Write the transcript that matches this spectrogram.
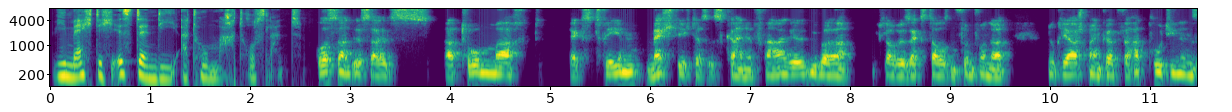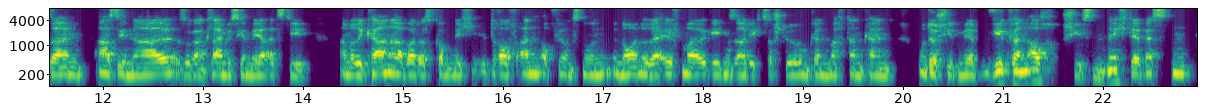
Wie mächtig ist denn die Atommacht Russland? Russland ist als Atommacht extrem mächtig, das ist keine Frage. Über, ich glaube, 6500 Nuklearsprengköpfe hat Putin in seinem Arsenal, sogar ein klein bisschen mehr als die Amerikaner, aber das kommt nicht drauf an, ob wir uns nun neun oder elfmal gegenseitig zerstören können, macht dann keinen Unterschied mehr. Wir können auch schießen, nicht? Der Westen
